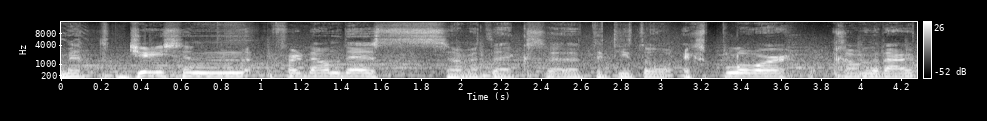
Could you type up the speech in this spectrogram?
Met Jason Fernandez met de, de titel Explore gaan we eruit.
